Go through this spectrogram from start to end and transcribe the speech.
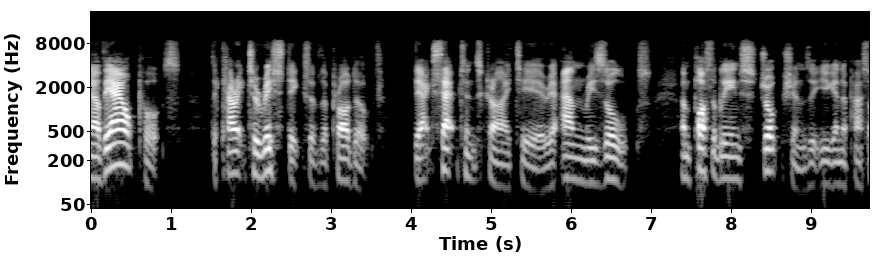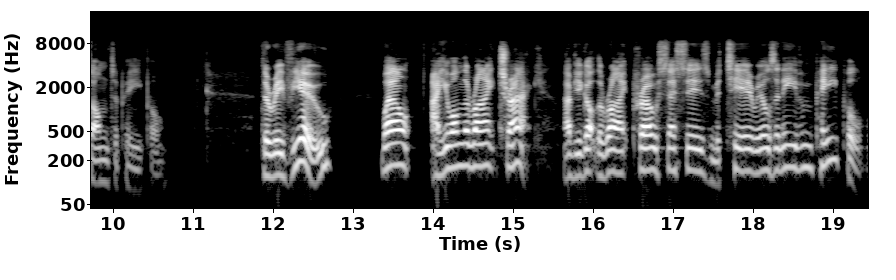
Now the outputs, the characteristics of the product, the acceptance criteria and results, and possibly instructions that you're going to pass on to people. The review, well, are you on the right track? Have you got the right processes, materials, and even people?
